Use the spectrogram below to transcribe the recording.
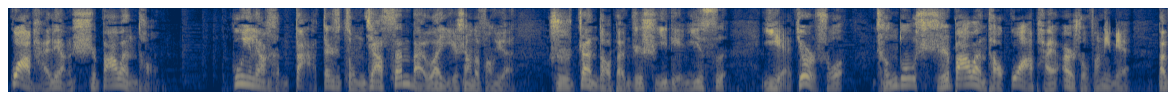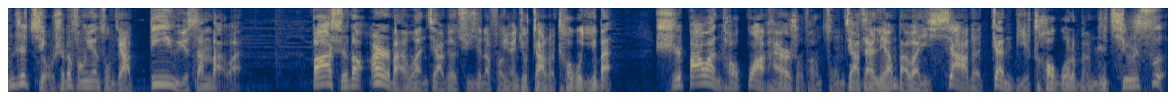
挂牌量十八万套，供应量很大，但是总价三百万以上的房源只占到百分之十一点一四。也就是说，成都十八万套挂牌二手房里面，百分之九十的房源总价低于三百万，八十到二百万价格区间的房源就占了超过一半。十八万套挂牌二手房总价在两百万以下的占比超过了百分之七十四。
